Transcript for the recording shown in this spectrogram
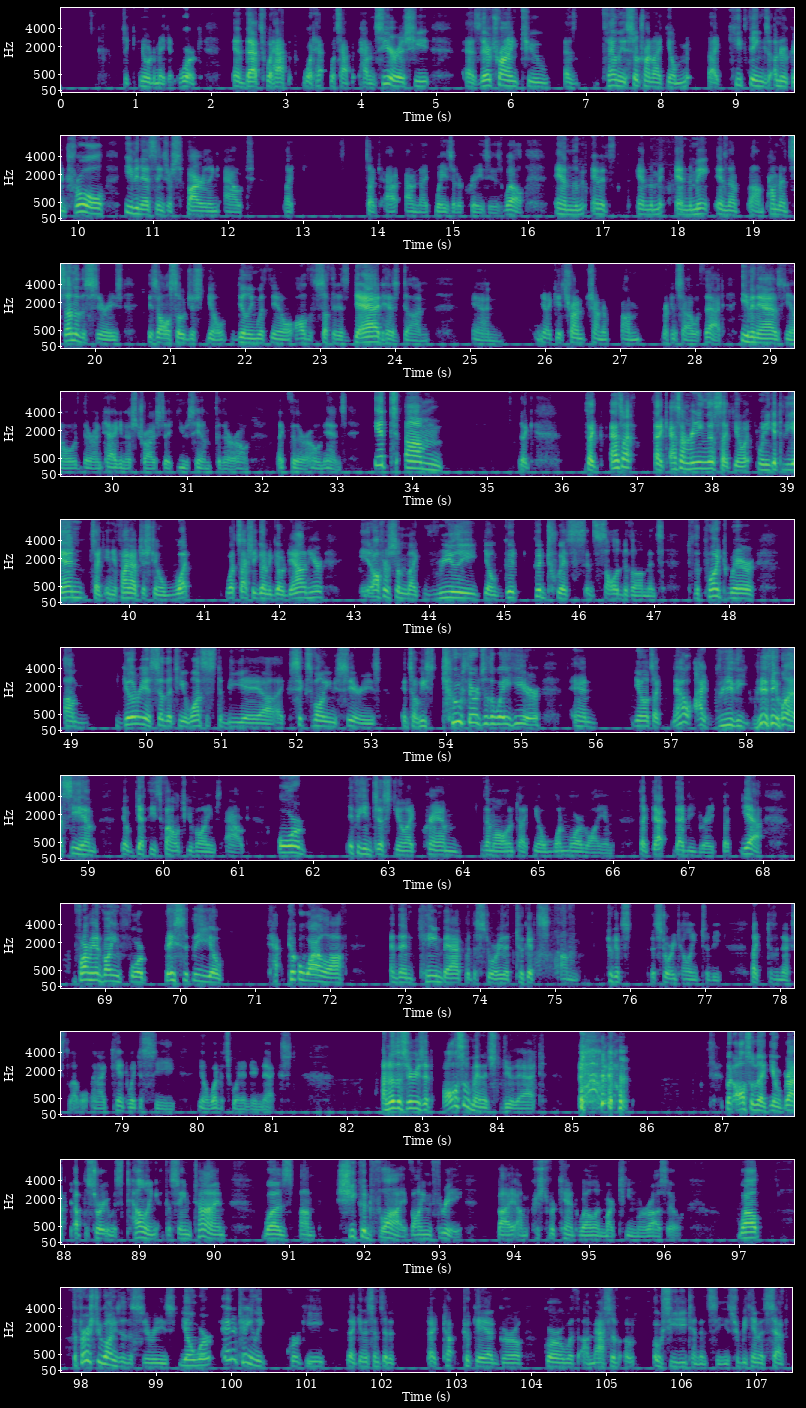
to in order to make it work. And that's what happened. What ha- what's happened happens here is she, as they're trying to, as the family is still trying to like you know like keep things under control even as things are spiraling out like it's like out, out in like ways that are crazy as well. And the and it's and the and the main and the um, prominent son of the series is also just you know dealing with you know all the stuff that his dad has done and you know like it's trying trying to um, reconcile with that even as you know their antagonist tries to use him for their own like for their own ends. It um like like as i like as I'm reading this, like you know, when you get to the end, it's like and you find out just you know what what's actually going to go down here. It offers some like really you know good good twists and solid developments to the point where um Guillory has said that he wants this to be a uh, like six volume series, and so he's two thirds of the way here, and you know it's like now I really really want to see him you know get these final two volumes out, or if he can just you know like cram them all into like you know one more volume it's like that that'd be great. But yeah, Farmhand Volume Four basically you know t- took a while off, and then came back with a story that took its um took its, its storytelling to the like to the next level. And I can't wait to see you know what it's going to do next. Another series that also managed to do that, but also like you know wrapped up the story it was telling at the same time, was um, She Could Fly, Volume Three, by um, Christopher Cantwell and Martin Morazzo. While the first two volumes of the series, you know, were entertainingly quirky, like in the sense that it like, t- took a, a, girl girl with a massive o- OCD tendencies who became obsessed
